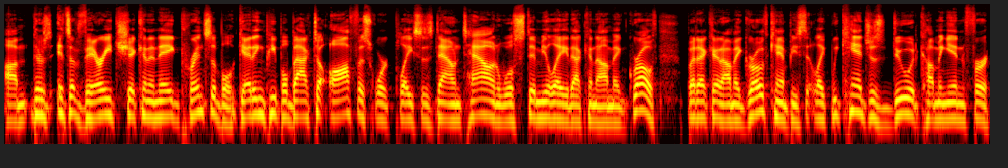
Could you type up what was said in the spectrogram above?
um, there's it's a very chicken and egg principle. Getting people back to office workplaces downtown will stimulate economic growth, but economic growth can't be like we can't just do it coming in for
